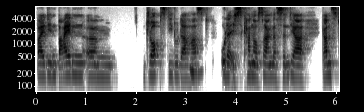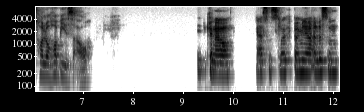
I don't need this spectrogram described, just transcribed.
bei den beiden ähm, Jobs, die du da mhm. hast. Oder ich kann auch sagen, das sind ja ganz tolle Hobbys auch. Genau. Ja, es, es läuft bei mir alles so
